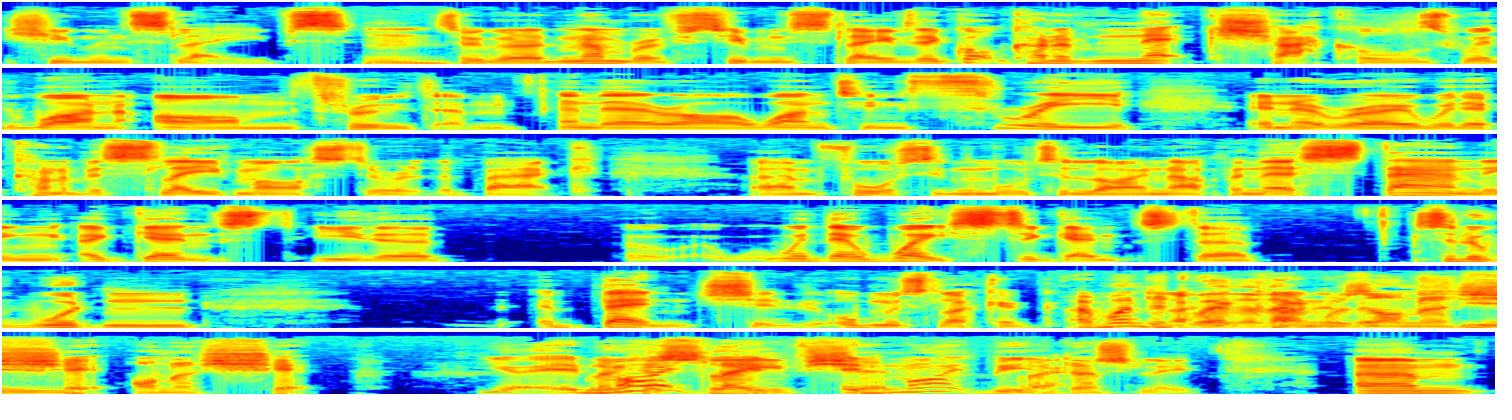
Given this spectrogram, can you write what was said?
human slaves. Hmm. So we've got a number of human slaves. They've got kind of neck shackles with one arm through them, and there are one, two, three in a row with a kind of a slave master at the back, um, forcing them all to line up, and they're standing against either uh, with their waists against a sort of wooden bench, almost like a. I wondered like whether that was on a ship. On a ship. Yeah, it Like a might slave it, ship. It might be actually. Um,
